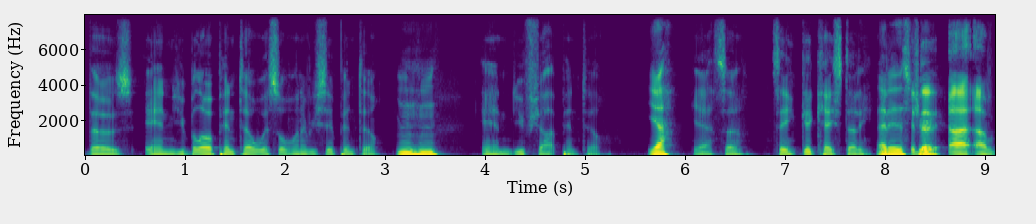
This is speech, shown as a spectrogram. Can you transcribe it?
those, and you blow a pintail whistle whenever you see a pintail, Mhm. and you've shot pintail. Yeah. Yeah. So see, good case study. That is true. I, I've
